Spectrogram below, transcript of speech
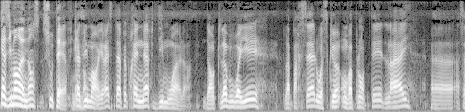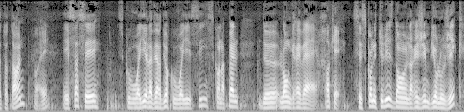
quasiment un an sous terre, finalement. Quasiment. Il reste à peu près 9-10 mois. Là. Donc là, vous voyez la parcelle où est-ce qu'on va planter l'ail euh, à cet automne. Ouais. Et ça, c'est ce que vous voyez, la verdure que vous voyez ici, ce qu'on appelle de l'engrais vert. OK. C'est ce qu'on utilise dans le régime biologique,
